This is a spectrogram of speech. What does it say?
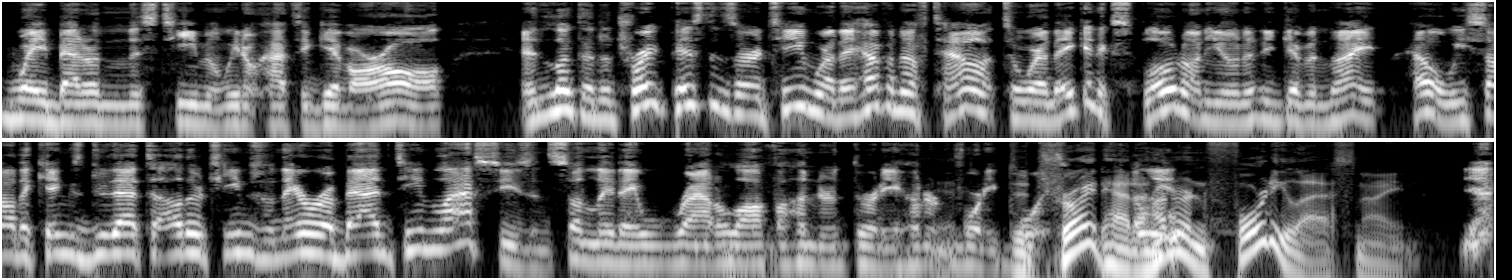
way better than this team and we don't have to give our all and look, the Detroit Pistons are a team where they have enough talent to where they can explode on you on any given night. Hell, we saw the Kings do that to other teams when they were a bad team last season. Suddenly they rattle off 130, 140 Detroit points. Detroit had 140 last night. Yeah,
